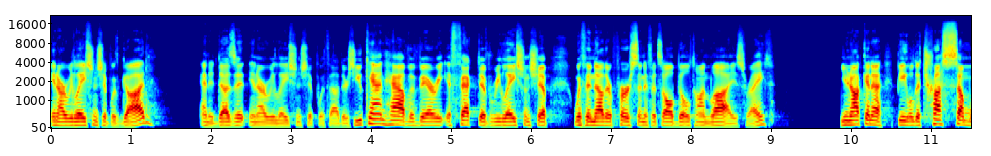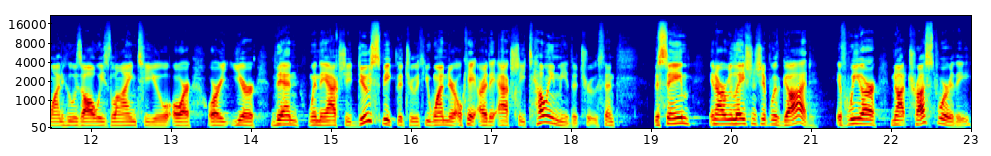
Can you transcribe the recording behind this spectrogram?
in our relationship with God and it does it in our relationship with others. You can't have a very effective relationship with another person if it's all built on lies, right? You're not going to be able to trust someone who is always lying to you, or, or you're then, when they actually do speak the truth, you wonder, okay, are they actually telling me the truth? And the same in our relationship with God. If we are not trustworthy,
